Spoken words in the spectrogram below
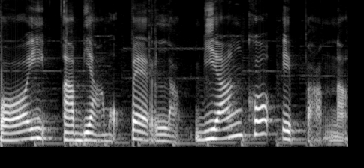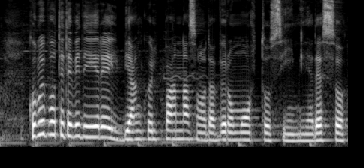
poi abbiamo perla, bianco e panna. Come potete vedere il bianco e il panna sono davvero molto simili, adesso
